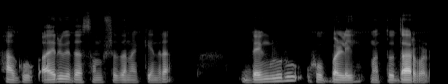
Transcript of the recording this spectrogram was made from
ಹಾಗೂ ಆಯುರ್ವೇದ ಸಂಶೋಧನಾ ಕೇಂದ್ರ ಬೆಂಗಳೂರು, ಹುಬ್ಬಳ್ಳಿ ಮತ್ತು ಧಾರವಾಡ.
